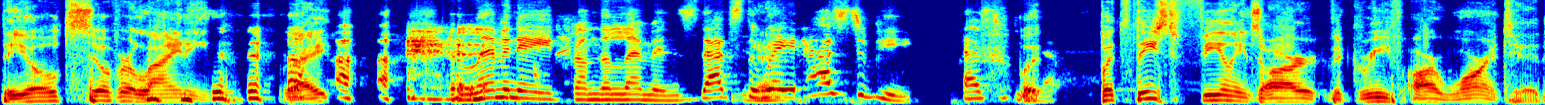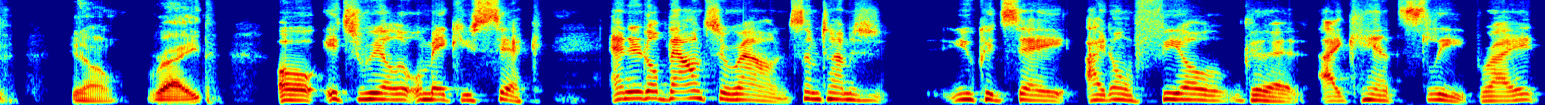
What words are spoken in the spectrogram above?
The old silver lining, right? the lemonade from the lemons that's the Yeah. way it has to be has to be But- that. But these feelings are the grief are warranted, you know, right? oh it's real. It will make you sick. And it'll bounce around. Sometimes you could say i don't feel good. I can't sleep right?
